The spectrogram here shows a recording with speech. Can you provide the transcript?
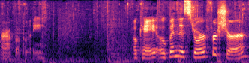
Probably. Okay, open this door for sure.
